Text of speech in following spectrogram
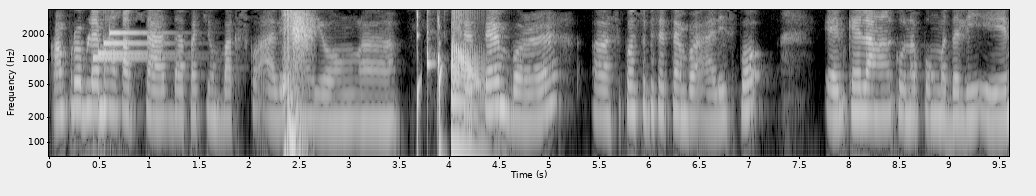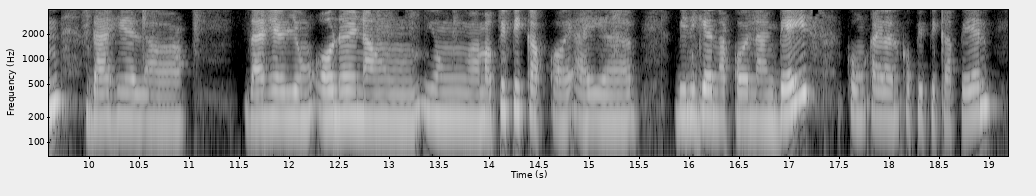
ang problema kapsat, dapat yung box ko alis na yung uh, September. Uh, supposed to be September alis po. And kailangan ko na pong madaliin dahil uh, dahil yung owner ng yung magpipick up ko ay uh, binigyan ako ng days kung kailan ko pipikapin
